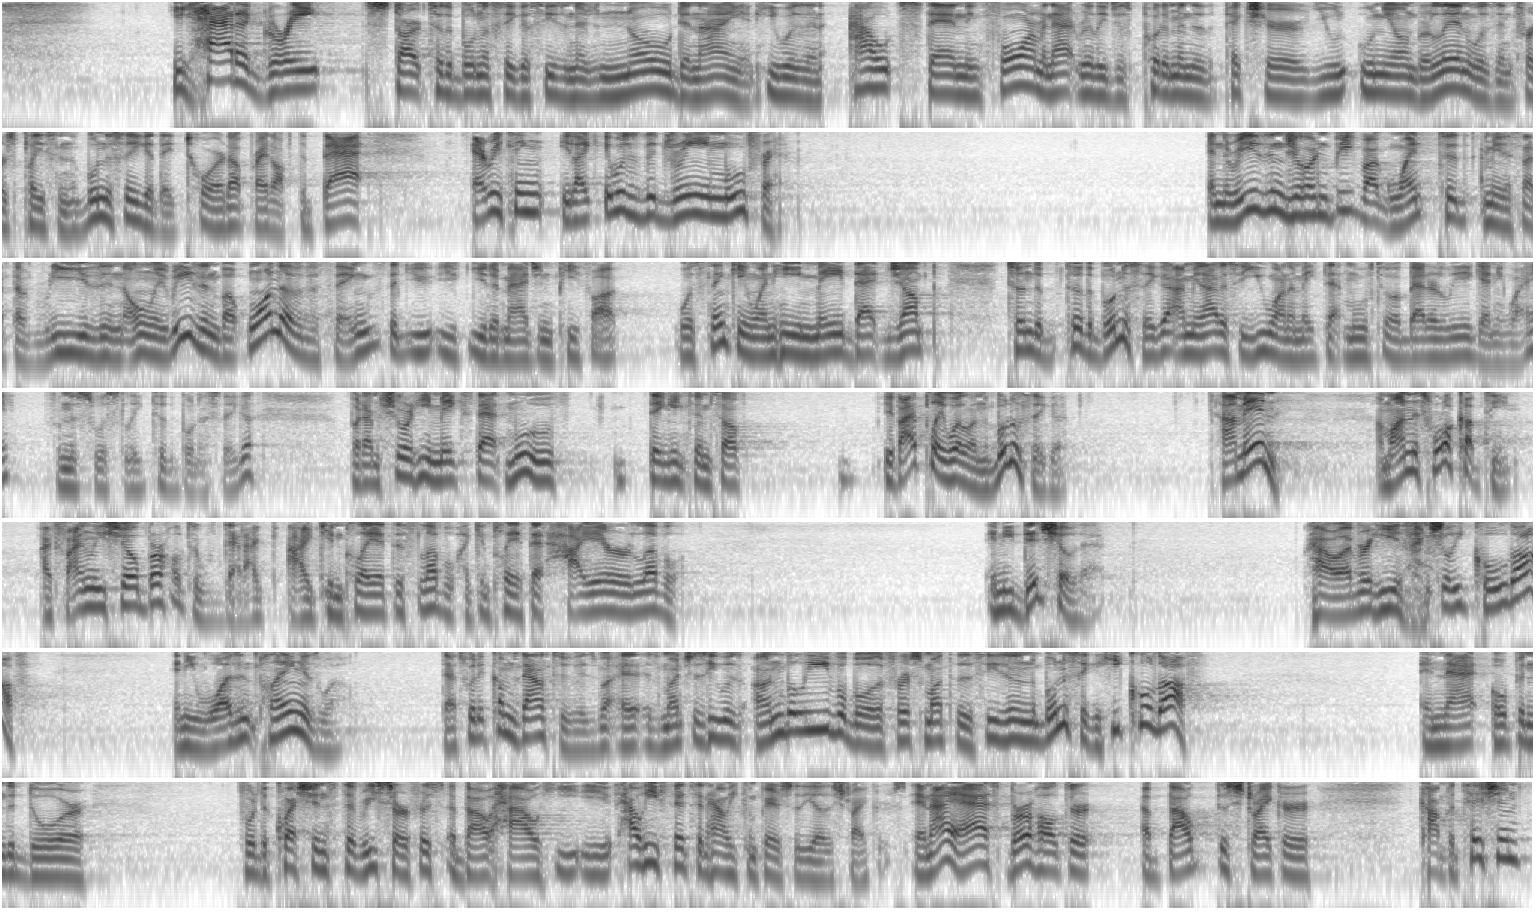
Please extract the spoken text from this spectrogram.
He had a great start to the Bundesliga season. There's no denying it. He was in outstanding form, and that really just put him into the picture. Union Berlin was in first place in the Bundesliga. They tore it up right off the bat. Everything, like, it was the dream move for him. And the reason Jordan Pefok went to, I mean, it's not the reason, only reason, but one of the things that you, you, would imagine Pefok was thinking when he made that jump to the, to the Bundesliga. I mean, obviously, you want to make that move to a better league anyway from the Swiss league to the Bundesliga. But I'm sure he makes that move thinking to himself, if I play well in the Bundesliga, I'm in. I'm on this World Cup team. I finally show Berhalter that I, I can play at this level. I can play at that higher level. And he did show that. However, he eventually cooled off and he wasn't playing as well. That's what it comes down to. As, as much as he was unbelievable the first month of the season in the Bundesliga, he cooled off. And that opened the door for the questions to resurface about how he how he fits and how he compares to the other strikers. And I asked Berhalter about the striker competition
